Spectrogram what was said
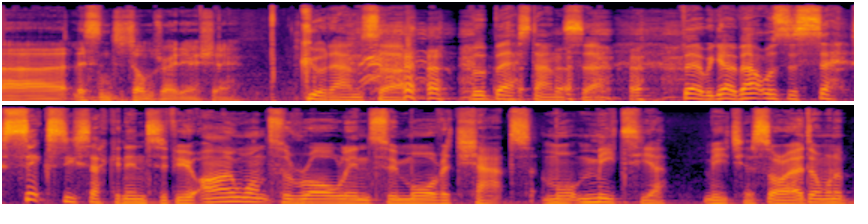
Uh, listen to Tom's radio show. Good answer. the best answer. There we go. That was the se- 60 second interview. I want to roll into more of a chat, more meteor. Meteor. Sorry, I don't want to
